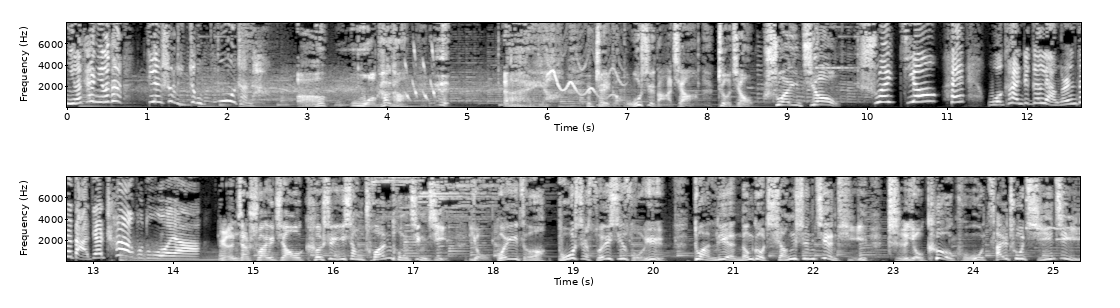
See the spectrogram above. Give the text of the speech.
你来看，你来看，电视里正播着呢。啊，我看看。哎呀，这个不是打架，这叫摔跤。摔跤？嘿，我看这跟两个人在打架差不多呀。人家摔跤可是一项传统竞技，有规则，不是随心所欲。锻炼能够强身健体，只有刻苦才出奇迹。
